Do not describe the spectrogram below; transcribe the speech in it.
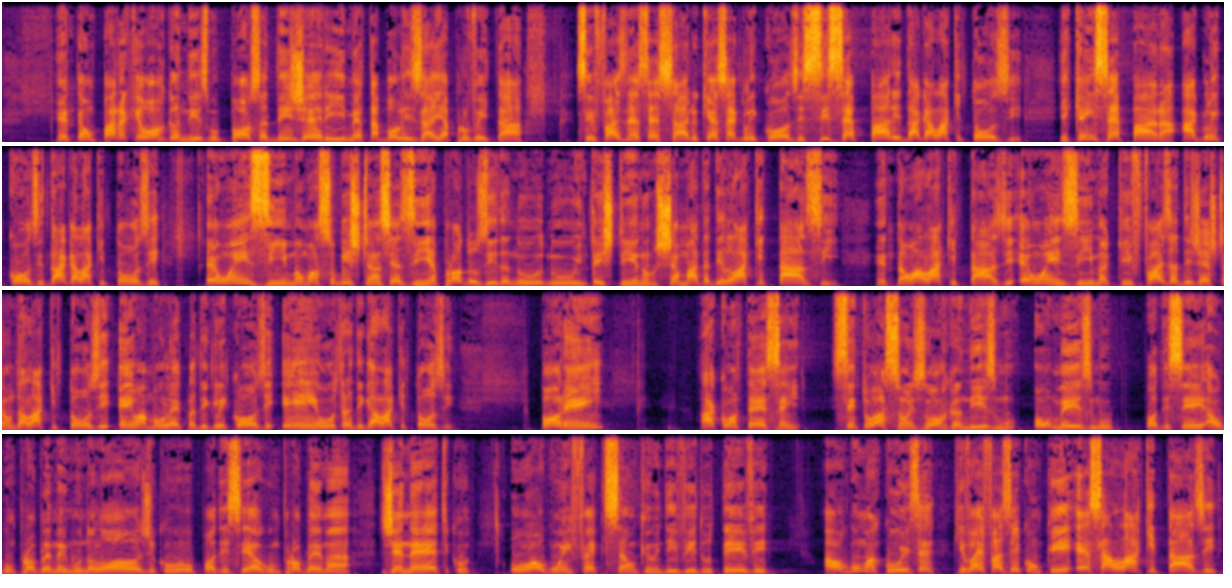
Então, para que o organismo possa digerir, metabolizar e aproveitar, se faz necessário que essa glicose se separe da galactose. E quem separa a glicose da galactose é uma enzima, uma substânciazinha produzida no, no intestino chamada de lactase. Então, a lactase é uma enzima que faz a digestão da lactose em uma molécula de glicose e em outra de galactose. Porém, acontecem situações no organismo, ou mesmo pode ser algum problema imunológico, ou pode ser algum problema genético, ou alguma infecção que o indivíduo teve, alguma coisa que vai fazer com que essa lactase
